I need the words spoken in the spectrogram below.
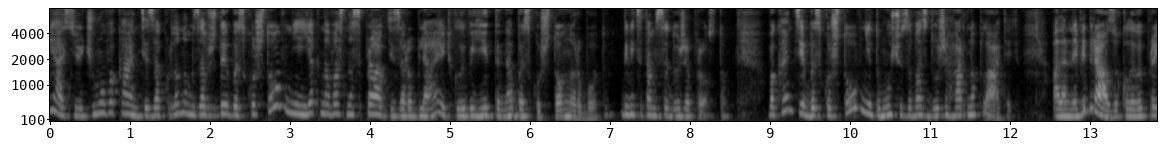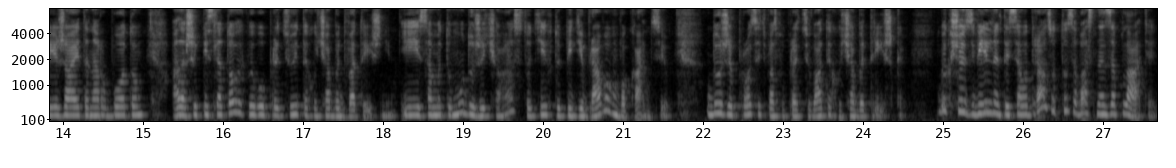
Пояснюю, чому вакансії за кордоном завжди безкоштовні, і як на вас насправді заробляють, коли ви їдете на безкоштовну роботу. Дивіться, там все дуже просто. Вакансії безкоштовні, тому що за вас дуже гарно платять. Але не відразу, коли ви приїжджаєте на роботу, а лише після того, як ви попрацюєте хоча б два тижні. І саме тому дуже часто ті, хто підібрав вам вакансію, дуже просять вас попрацювати хоча б трішки. Бо якщо звільнитеся одразу, то за вас не заплатять.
